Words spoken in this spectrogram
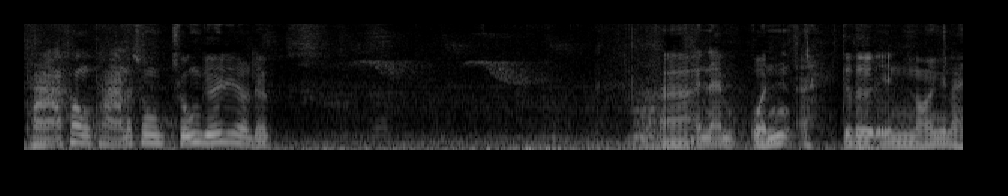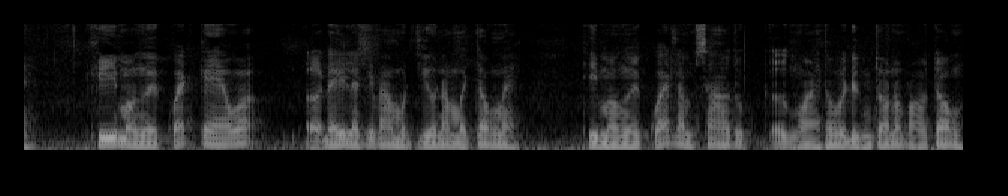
Thả không thả nó xuống xuống dưới đi là được. À, anh em quấn à, từ từ để nói cái này. Khi mọi người quét keo á ở đây là cái va một chiếu nằm ở trong này thì mọi người quét làm sao cho ở ngoài thôi, đừng cho nó vào trong.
